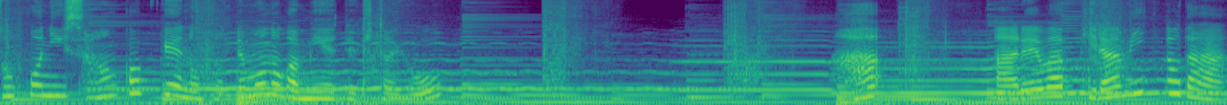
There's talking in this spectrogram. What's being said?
そこに三角形の建物が見えてきたよ。ああれはピラミッドだ。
